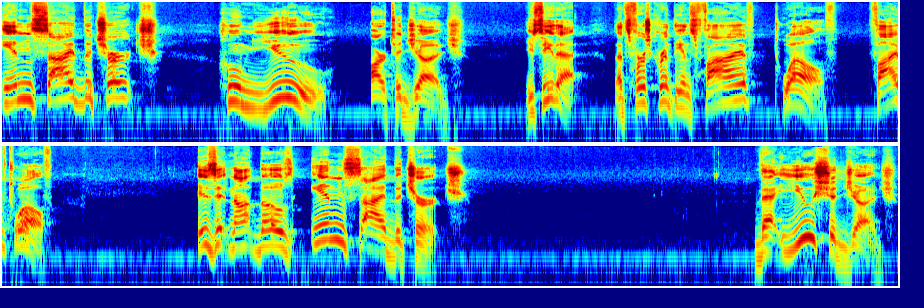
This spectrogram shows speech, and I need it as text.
inside the church whom you are to judge? You see that? That's 1 Corinthians 5 12. 5 12. Is it not those inside the church that you should judge?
